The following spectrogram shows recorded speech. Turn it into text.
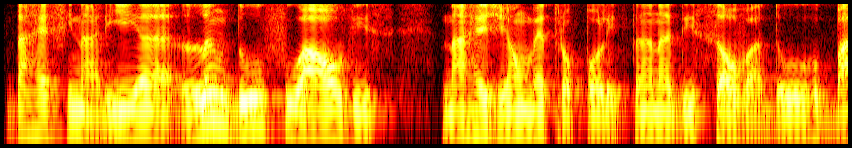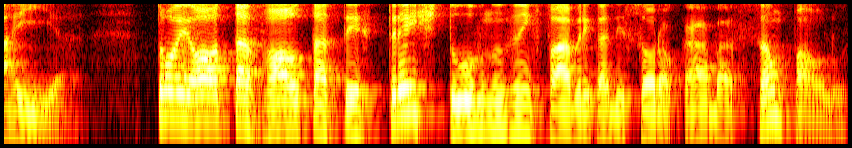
da refinaria Landulfo Alves, na região metropolitana de Salvador, Bahia. Toyota volta a ter três turnos em fábrica de Sorocaba, São Paulo.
